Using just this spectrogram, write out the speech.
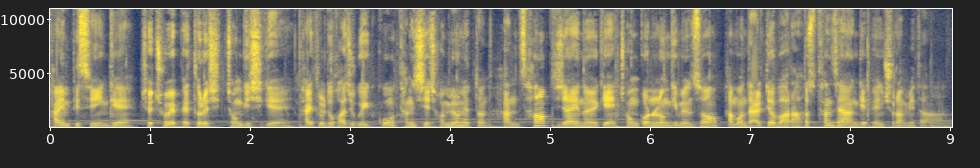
타임피스인 게 최초의 배터리식 전기시계 타이틀도 가지고 있고 당시에 저명했던 한 산업 디자이너에게 정권을 넘기면서 한번 날뛰어봐라 해서 탄생한 게 벤츄라입니다.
